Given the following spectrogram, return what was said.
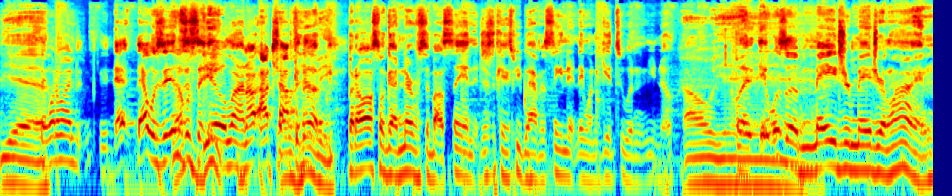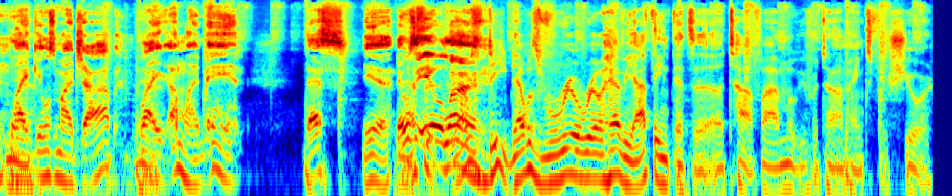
Yeah. Like, what am I? That, that was it. It was just an ill line. I, I chopped it up, but I also got nervous about saying it, just in case people haven't seen it and they want to get to it. And you know, Oh yeah. but it was a major, major line. Like it was my job. Like I'm like, man, that's yeah, that was an a- ill That line. was deep. That was real, real heavy. I think that's a, a top five movie for Tom Hanks for sure.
